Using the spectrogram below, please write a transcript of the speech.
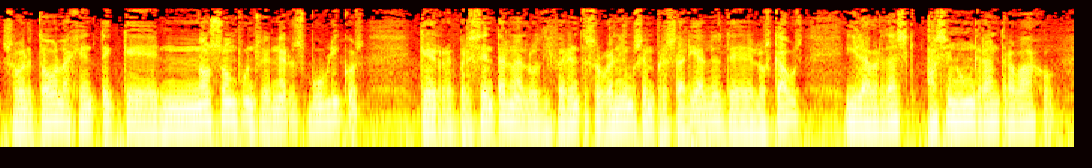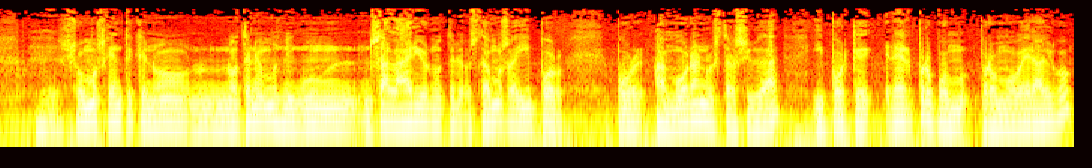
sobre todo la gente que no son funcionarios públicos, que representan a los diferentes organismos empresariales de Los Cabos, y la verdad es que hacen un gran trabajo. Eh, somos gente que no, no tenemos ningún salario, no estamos ahí por, por amor a nuestra ciudad y por querer promover algo.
